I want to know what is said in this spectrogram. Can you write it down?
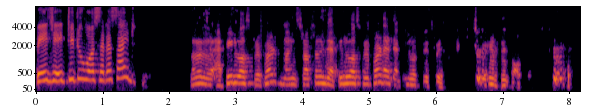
Page eighty-two was set aside. No, no, no, appeal was preferred. My instruction is the appeal was preferred and appeal was dismissed.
